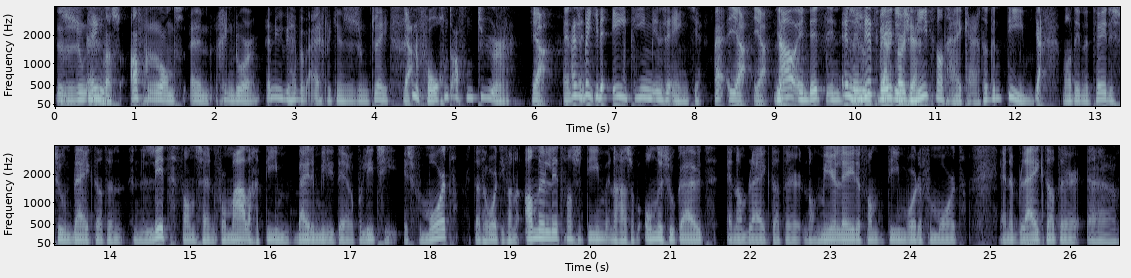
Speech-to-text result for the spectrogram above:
De seizoen 1 was afgerond en ging door. En nu hebben we eigenlijk in seizoen 2 Ja. een volgend avontuur. Ja, en, Hij is een en- beetje de E-team in zijn eentje. eh, ja, ja, nou in dit in in seizoen dit 2 werk, wou dus je niet, want hij krijgt ook een team. Ja. Want in het tweede seizoen blijkt dat een, een lid van zijn voormalige team bij de militaire politie is vermoord. Dat hoort hij van een ander lid van zijn team. En dan gaan ze op onderzoek uit. En dan blijkt dat er nog meer leden van het team worden vermoord. En het blijkt dat er ehm,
